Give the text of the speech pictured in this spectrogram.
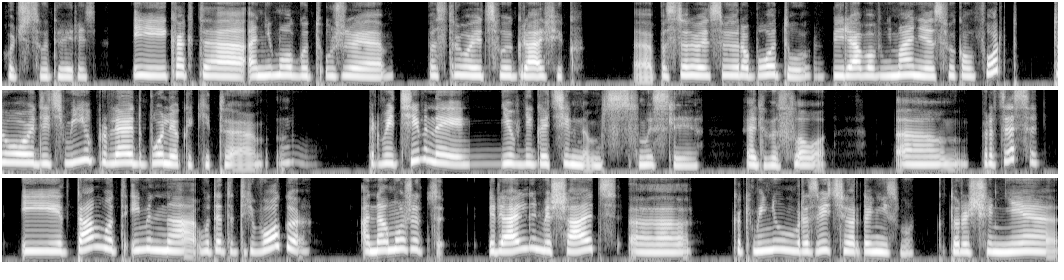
хочется в это верить, и как-то они могут уже построить свой график, э, построить свою работу, беря во внимание свой комфорт, то детьми управляют более какие-то ну, примитивные, не в негативном смысле этого слова, эм, процессы. И там вот именно вот эта тревога, она может реально мешать э, как минимум развитию организма, который еще не,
